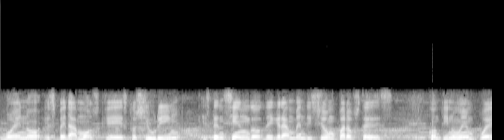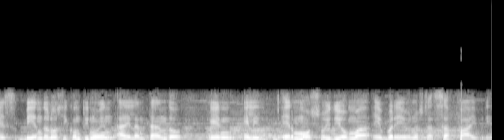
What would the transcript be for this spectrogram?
Bueno, esperamos que estos shiurim estén siendo de gran bendición para ustedes. Continúen pues viéndolos y continúen adelantando en el hermoso idioma hebreo, nuestra Safaibri.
